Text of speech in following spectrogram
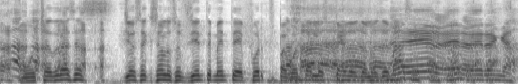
Muchas gracias. Yo sé que son lo suficientemente fuertes para aguantar los pedos de los A demás. ver, a ver, a ver, venga.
